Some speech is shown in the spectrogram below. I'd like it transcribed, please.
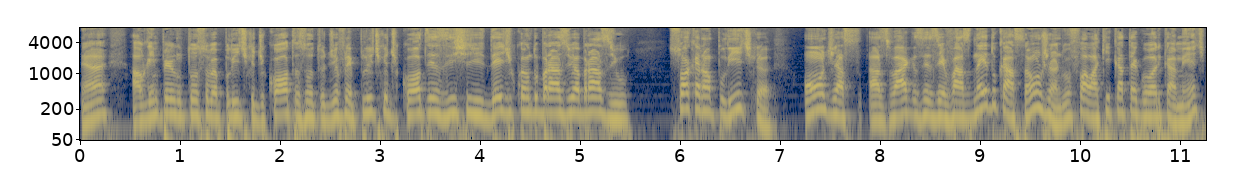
Né? Alguém perguntou sobre a política de cotas outro dia. Eu falei: política de cotas existe desde quando o Brasil é Brasil. Só que era uma política onde as, as vagas reservadas na educação, Jânio, vou falar aqui categoricamente,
